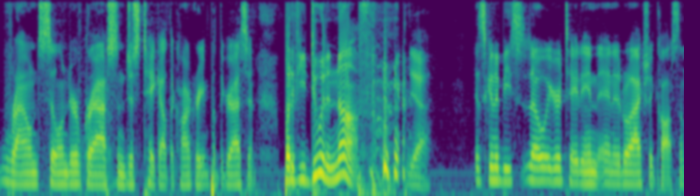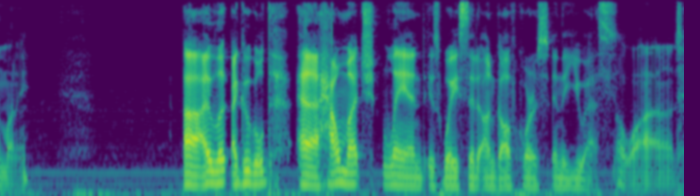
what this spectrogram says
round cylinder of grass and just take out the concrete and put the grass in. But if you do it enough, yeah. it's going to be so irritating and it'll actually cost them money. Uh, I look. I googled uh, how much land is wasted on golf course in the U.S. A lot.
